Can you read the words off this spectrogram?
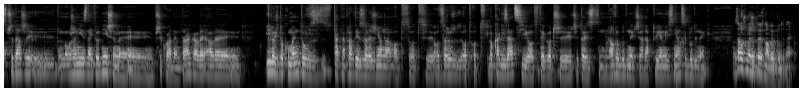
sprzedaży y, może nie jest najtrudniejszym przykładem, tak? ale, ale ilość dokumentów tak naprawdę jest uzależniona od, od, od, od, od lokalizacji, od tego, czy, czy to jest nowy budynek, czy adaptujemy istniejący budynek. Załóżmy, że to jest nowy budynek.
